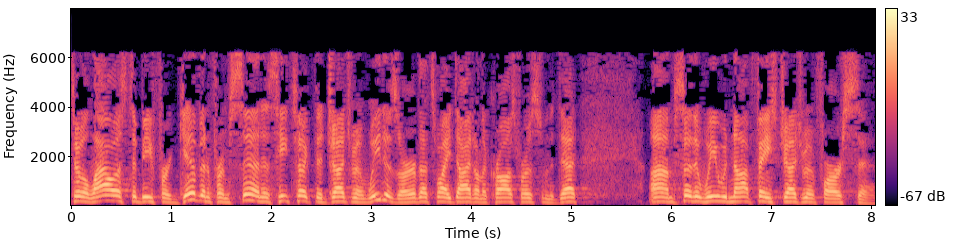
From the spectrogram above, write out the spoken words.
to allow us to be forgiven from sin as he took the judgment we deserve. That's why he died on the cross, rose from the dead, um, so that we would not face judgment for our sin.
